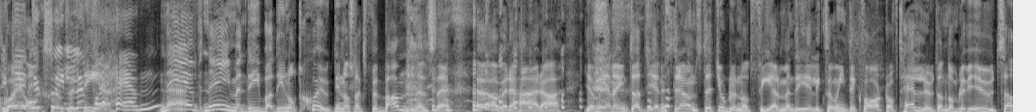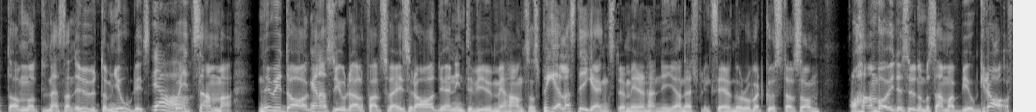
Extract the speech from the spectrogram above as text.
du Vad kan är inte skylla på henne. Nej, nej men det är, bara, det är något sjukt. Det är någon slags förbannelse över det här. Jag menar ju inte att Jenny Strömstedt gjorde något fel, men det är liksom inte Kvartoft heller, utan de blev ju utsatta av något nästan utomjordiskt. Ja. Skitsamma. Nu i dagarna så gjorde i alla fall Sveriges Radio en intervju med han som spelar Stig Engström i den här nya Netflix-serien, Robert Gustafsson. Och han var ju dessutom på samma biograf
